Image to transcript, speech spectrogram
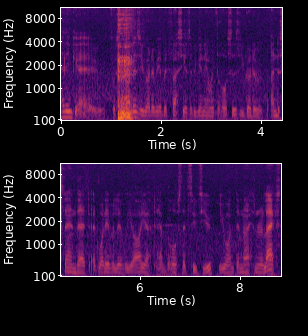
I think uh, for starters, you've got to be a bit fussy at the beginning with the horses. You've got to understand that at whatever level you are, you have to have the horse that suits you. You want them nice and relaxed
